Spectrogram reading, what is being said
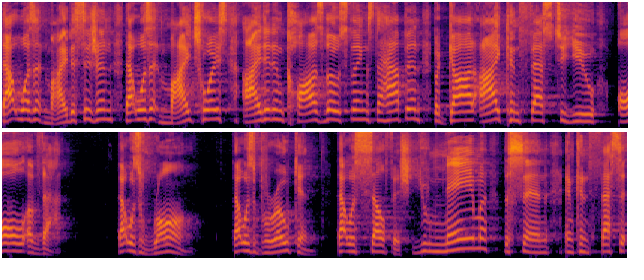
That wasn't my decision. That wasn't my choice. I didn't cause those things to happen. But God, I confess to you all of that. That was wrong. That was broken. That was selfish. You name the sin and confess it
